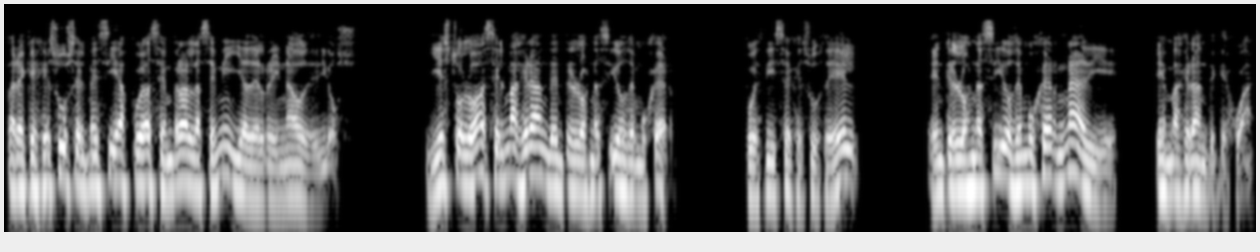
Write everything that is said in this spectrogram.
para que Jesús el Mesías pueda sembrar la semilla del reinado de Dios. Y esto lo hace el más grande entre los nacidos de mujer, pues dice Jesús de él, Entre los nacidos de mujer nadie es más grande que Juan.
